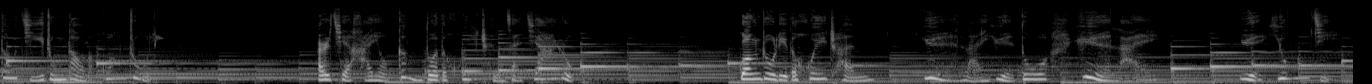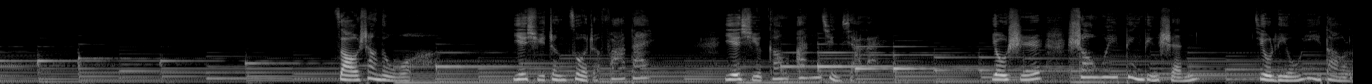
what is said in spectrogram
都集中到了光柱里，而且还有更多的灰尘在加入。光柱里的灰尘越来越多，越来。越拥挤。早上的我，也许正坐着发呆，也许刚安静下来。有时稍微定定神，就留意到了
